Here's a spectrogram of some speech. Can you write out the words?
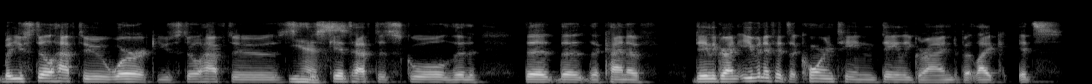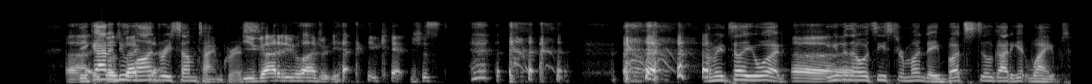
But you still have to work. You still have to. Yes. The kids have to school. The the the the kind of daily grind, even if it's a quarantine daily grind. But like it's. Uh, you it got to do laundry sometime, Chris. You got to do laundry. Yeah. You can't just. Let me tell you what. Uh, even though it's Easter Monday, butts still got to get wiped.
